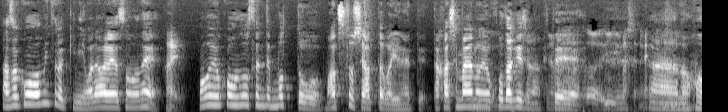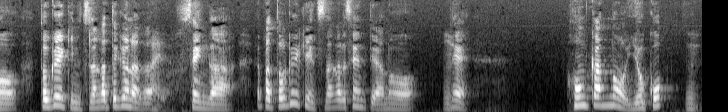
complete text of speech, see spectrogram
あそこを見た時に我々そのね、はい。この横の動線ってもっと街としてあった方がいいよねって高島屋の横だけじゃなくて、あ言いましたね。あの東京駅につながっていくようなはい。はい線が、やっぱ東京駅につながる線ってあの、うん。ね本館の横？うん。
